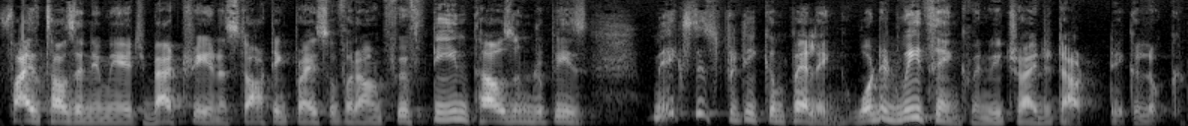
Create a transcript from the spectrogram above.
5000 mAh battery, and a starting price of around 15,000 rupees makes this pretty compelling. What did we think when we tried it out? Take a look.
